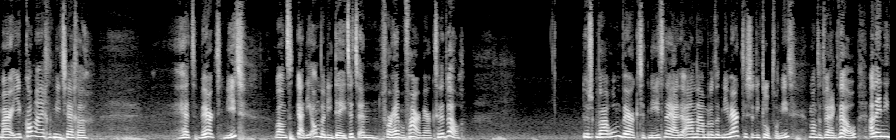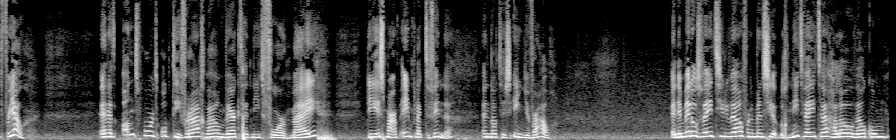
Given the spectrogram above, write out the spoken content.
Maar je kan eigenlijk niet zeggen, het werkt niet. Want ja, die ander die deed het en voor hem of haar werkte het wel. Dus waarom werkt het niet? Nou ja, de aanname dat het niet werkt, die klopt wel niet. Want het werkt wel, alleen niet voor jou. En het antwoord op die vraag, waarom werkt het niet voor mij? Die is maar op één plek te vinden. En dat is in je verhaal. En inmiddels weten jullie wel, voor de mensen die dat nog niet weten, hallo, welkom.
